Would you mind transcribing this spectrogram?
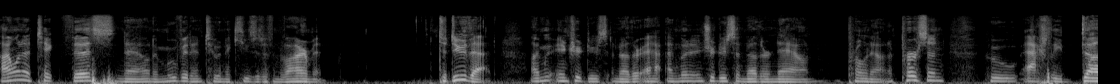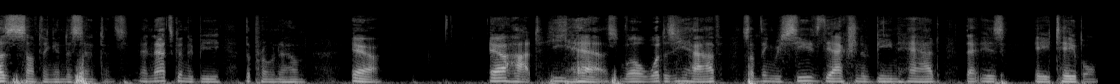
I want to take this noun and move it into an accusative environment. To do that, I'm going to introduce another I'm going to introduce another noun, pronoun, a person who actually does something in the sentence, and that's going to be the pronoun er. Er hat, he has. Well, what does he have? Something receives the action of being had, that is a table.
